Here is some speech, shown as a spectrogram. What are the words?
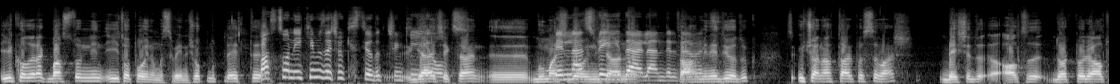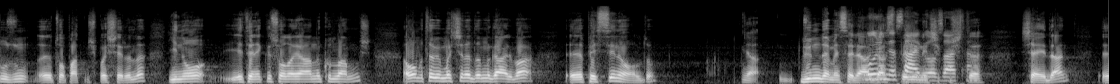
ilk olarak Bastoni'nin iyi top oynaması beni çok mutlu etti. Bastoni ikimiz de çok istiyorduk çünkü iyi Gerçekten oldu. e, bu maçta Verilen oynayacağını tahmin evet. ediyorduk. 3 anahtar pası var. 5'te 6 4 bölü 6 uzun e, top atmış başarılı. Yine o yetenekli sol ayağını kullanmış. Ama bu tabii maçın adamı galiba e, Pessina oldu. Ya dün de mesela Gasperini çıkmıştı zaten. şeyden. e,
